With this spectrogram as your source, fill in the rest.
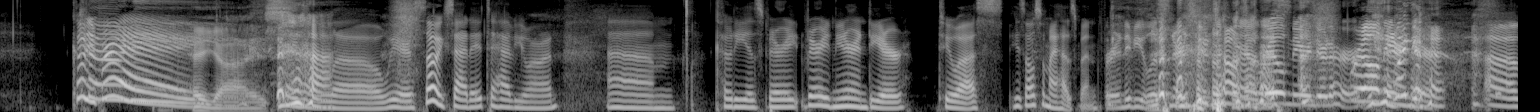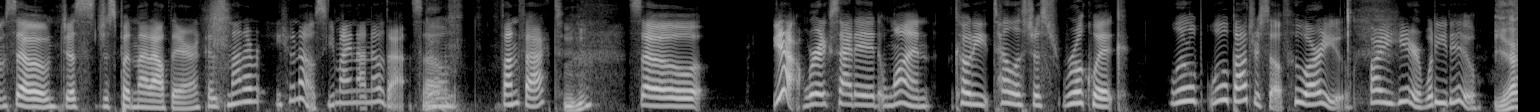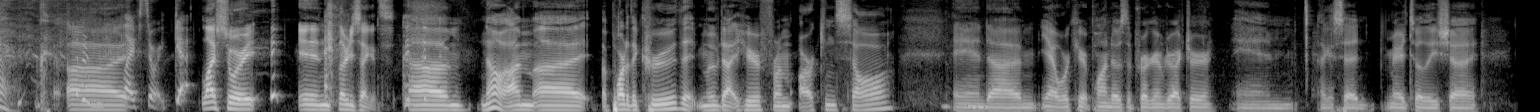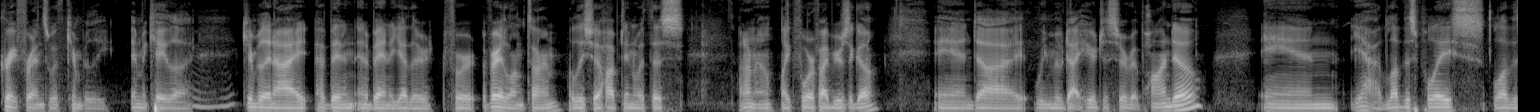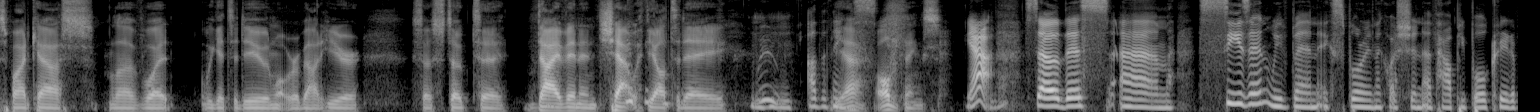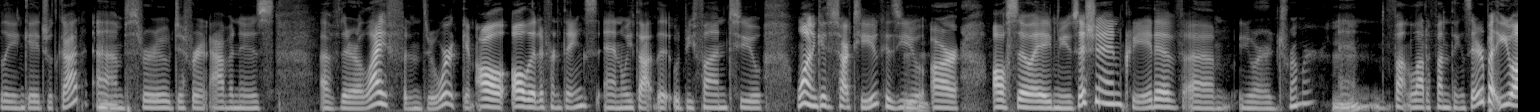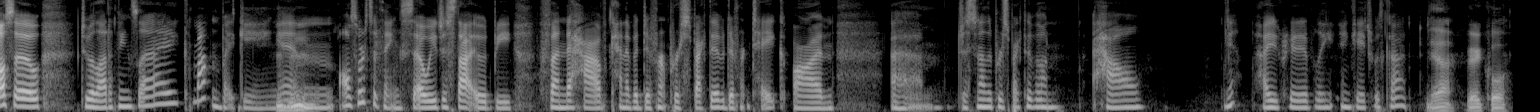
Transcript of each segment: Cody, Bray. Hey guys. Hello. We are so excited to have you on. Um, Cody is very, very near and dear to us. He's also my husband. For any of you listeners who don't know Real this. near and dear to her. real near and dear. Um, so just just putting that out there because not every who knows you might not know that. So Yeah. fun fact. hmm So yeah, we're excited. One, Cody, tell us just real quick, little little about yourself. Who are you? Why are you here? What do you do? Yeah. Uh, Life story. Go. life story in 30 seconds. Um, no, I'm uh, a part of the crew that moved out here from Arkansas. And um, yeah, I work here at Pondo as the program director. And like I said, married to Alicia, great friends with Kimberly and Michaela. Kimberly and I have been in a band together for a very long time. Alicia hopped in with us, I don't know, like four or five years ago. And uh, we moved out here to serve at Pondo. And yeah, I love this place, love this podcast, love what we get to do and what we're about here. So stoked to dive in and chat with y'all today. Mhm. All the things. Yeah, all the things. Yeah. So this um, season, we've been exploring the question of how people creatively engage with God um, through different avenues of their life and through work and all all the different things. And we thought that it would be fun to one get to talk to you because you are also a musician, creative. Um, you are a drummer and fun, a lot of fun things there. But you also do a lot of things like mountain biking and all sorts of things. So we just thought it would be fun to have kind of a different perspective, a different take on um, just another perspective on how yeah how you creatively engage with god Yeah, very cool.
